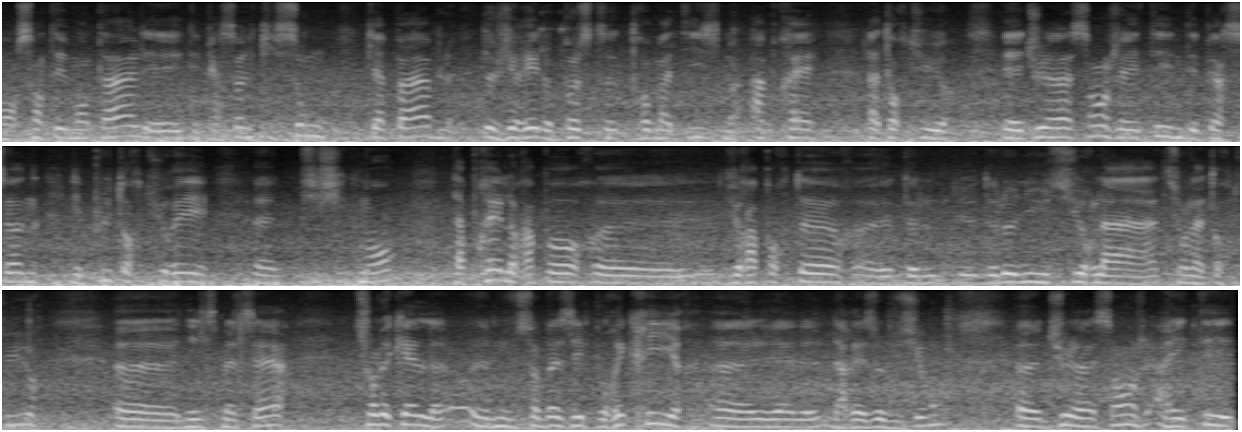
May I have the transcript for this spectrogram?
en santé mentale et des personnes qui sont capables de gérer le post-traumatisme après la torture. Et Julian Assange a été une des personnes les plus torturées psychiquement, d'après le rapport du rapporteur de, l'ONU sur la torture. Euh, Nils Melzer, sur lequel euh, nous sommes basés pour écrire euh, la résolution, Julian Assange a été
